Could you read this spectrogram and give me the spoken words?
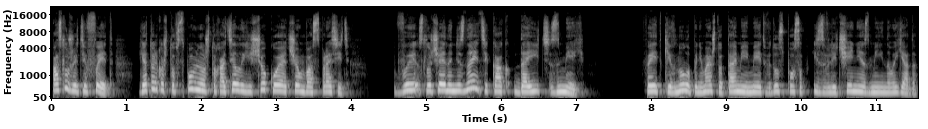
«Послушайте, Фейт, я только что вспомнила, что хотела еще кое о чем вас спросить. Вы, случайно, не знаете, как доить змей?» Фейт кивнула, понимая, что Тами имеет в виду способ извлечения змеиного яда.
